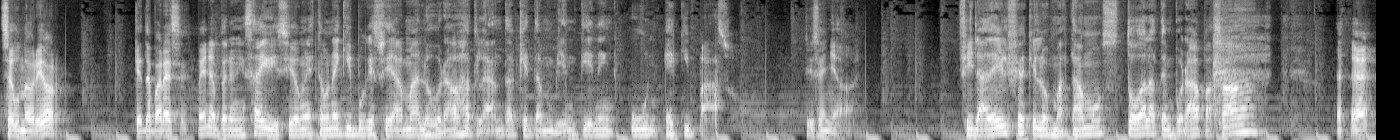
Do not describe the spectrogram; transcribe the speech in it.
segundo abridor. ¿Qué te parece? Bueno, pero en esa división está un equipo que se llama los Bravos Atlanta, que también tienen un equipazo. Sí, señor. Filadelfia, que los matamos toda la temporada pasada.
